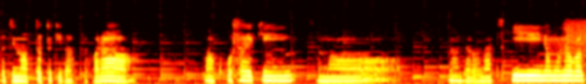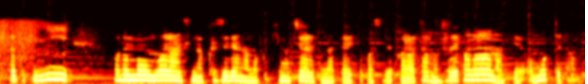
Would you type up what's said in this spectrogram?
始まった時だったから、まあ、ここ最近、その、なんだろうな、月のものが来た時に、ホルモンバランスの崩れなのか気持ち悪くなったりとかするから、多分それかなーなんて思ってたんで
